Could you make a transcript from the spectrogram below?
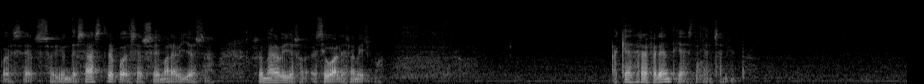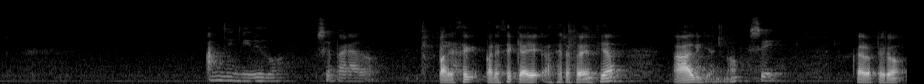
Puede ser soy un desastre, puede ser soy maravillosa, soy maravilloso, es igual, es lo mismo. ¿A qué hace referencia este pensamiento? A un individuo separado. Parece, parece que hay- hace referencia a alguien, ¿no? Sí, Claro, pero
